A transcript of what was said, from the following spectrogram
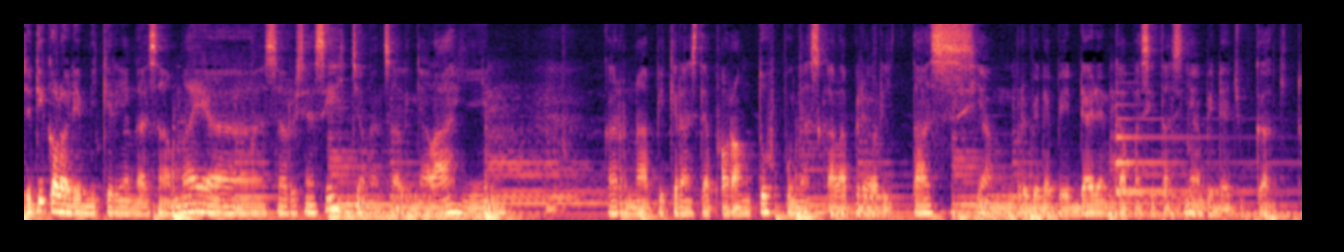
Jadi kalau dia mikirnya nggak sama ya seharusnya sih jangan saling nyalahin karena pikiran setiap orang tuh punya skala prioritas yang berbeda-beda dan kapasitasnya beda juga gitu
